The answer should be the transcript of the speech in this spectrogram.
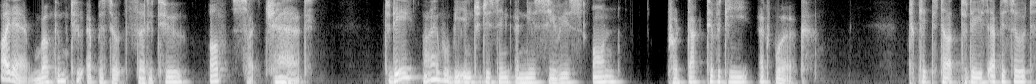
Hi there, welcome to episode 32 of Psych Chat. Today, I will be introducing a new series on productivity at work. To kickstart today's episode,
